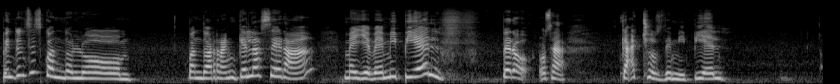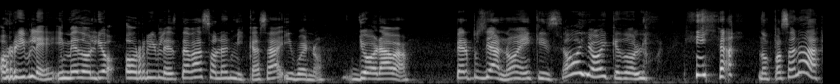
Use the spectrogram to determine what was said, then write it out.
Pero entonces cuando lo... Cuando arranqué la cera, me llevé mi piel. Pero, o sea, cachos de mi piel. Horrible. Y me dolió horrible. Estaba sola en mi casa y bueno, lloraba Pero pues ya, ¿no? X, ay, ay, qué dolor. Y ya, no pasa nada.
